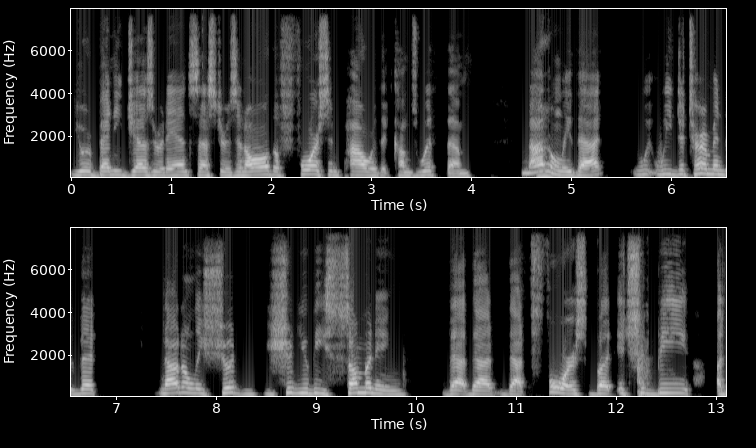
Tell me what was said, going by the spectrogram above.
your Bene Gesserit ancestors and all the force and power that comes with them. Not Yeah. only that, we, we determined that not only should should you be summoning that that that force, but it should be a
